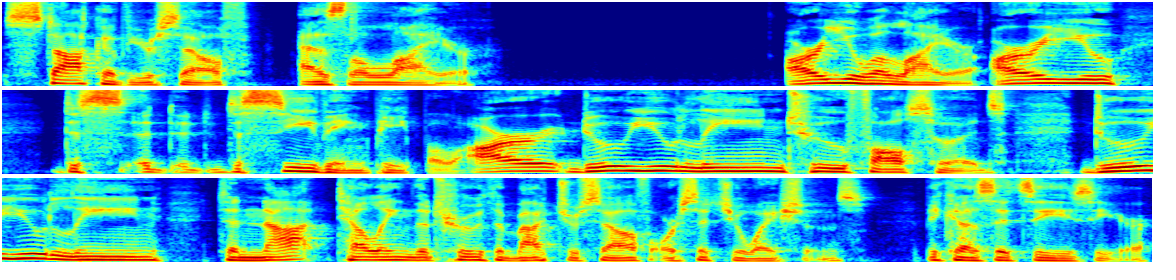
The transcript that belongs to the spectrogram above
stock of yourself as a liar. Are you a liar? Are you de- uh, deceiving people? Are do you lean to falsehoods? Do you lean to not telling the truth about yourself or situations? Because it's easier,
